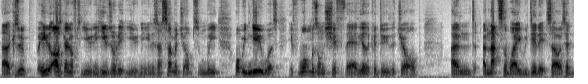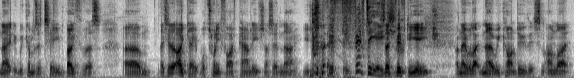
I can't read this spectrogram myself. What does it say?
Because we I was going off to uni, he was already at uni, and it's our summer jobs. And we, what we knew was, if one was on shift there, the other could do the job and and that's the way we did it. So I said, no, we come as a team, both of us. Um, they said, okay, well, twenty five pound each, and I said, no, you just said fifty. 50 each? So fifty each, and they were like, no, we can't do this. And I'm like.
